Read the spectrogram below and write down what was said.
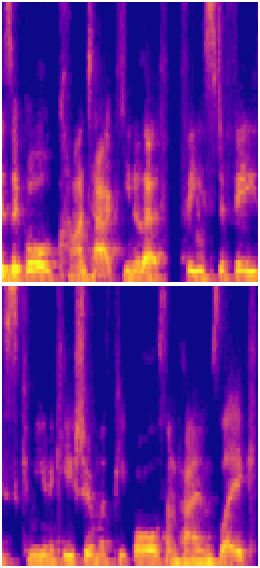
physical contact you know that face to face communication with people sometimes like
